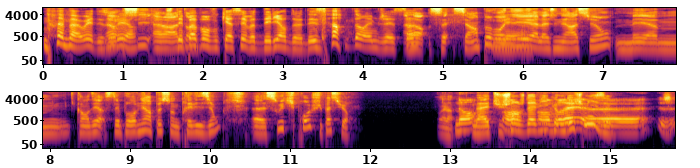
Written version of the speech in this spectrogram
bah ouais, désolé. Hein. C'était pas pour vous casser votre délire de, des dans MGS. Alors, c'est un peu relié euh, à la génération, mais euh, comment dire, c'était pour revenir un peu sur une prévision. Euh, Switch Pro, je suis pas sûr. Voilà. Non. Bah, tu changes d'avis comme de chemise.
